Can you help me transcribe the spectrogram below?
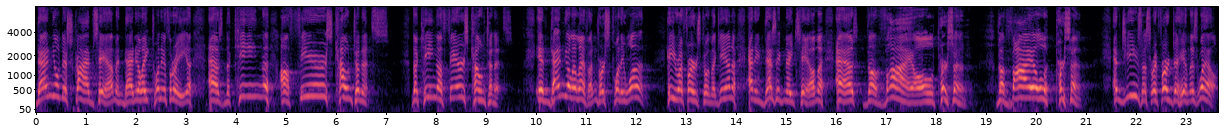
Daniel describes him in Daniel 8:23 as the king of fierce countenance. The king of fierce countenance. In Daniel 11 verse 21, he refers to him again and he designates him as the vile person. The vile person. And Jesus referred to him as well.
